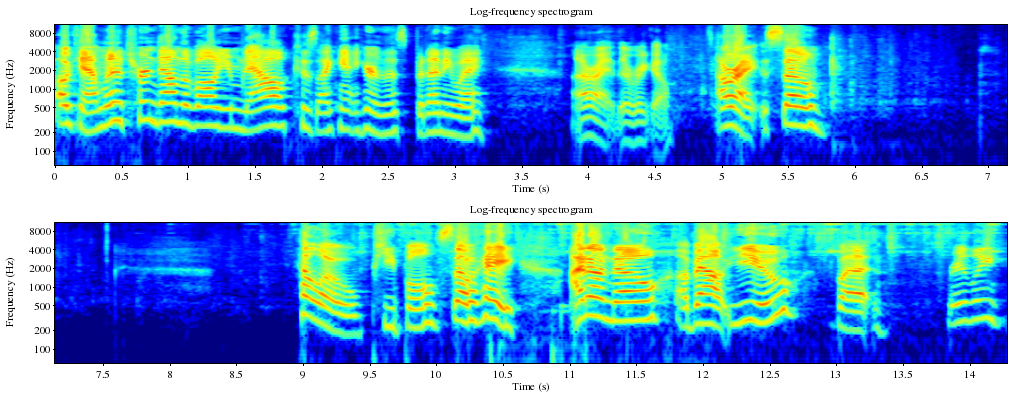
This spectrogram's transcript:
okay, I'm going to turn down the volume now because I can't hear this. But anyway, all right, there we go. All right, so Hello, people. So, hey, I don't know about you, but really?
